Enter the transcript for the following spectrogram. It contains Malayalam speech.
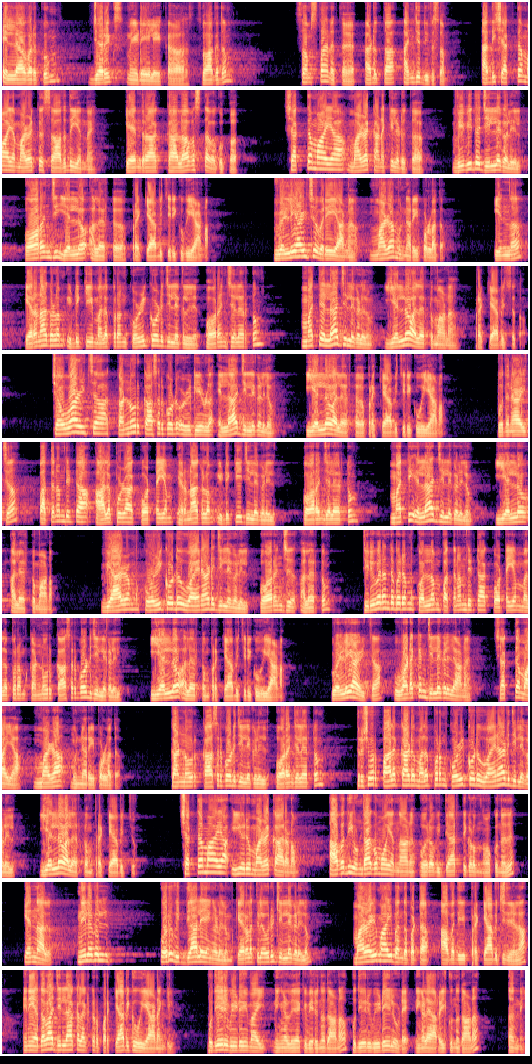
എല്ലാവർക്കും ജെറിക്സ് മീഡിയയിലേക്ക് സ്വാഗതം. സംസ്ഥാനത്ത് അടുത്ത അഞ്ച് ദിവസം അതിശക്തമായ മഴയ്ക്ക് സാധ്യതയെന്ന് കേന്ദ്ര കാലാവസ്ഥാ വകുപ്പ്. ശക്തമായ മഴ കണക്കിലെടുത്ത് വിവിധ ജില്ലകളിൽ ഓറഞ്ച് യെല്ലോ അലർട്ട് പ്രഖ്യാപിച്ചിരിക്കുകയാണ്. വെള്ളിയാഴ്ച വരെയാണ് മഴ മുന്നറിയിപ്പുള്ളത്. ഇന്ന് എറണാകുളം ഇടുക്കി മലപ്പുറം കോഴിക്കോട് ജില്ലകളിൽ ഓറഞ്ച് അലർട്ടും മറ്റെല്ലാ ജില്ലകളിലും യെല്ലോ അലർട്ടുമാണ് പ്രഖ്യാപിച്ചത്. ചൊവ്വാഴ്ച കണ്ണൂർ കാസർഗോഡ് ഒഴികെയുള്ള എല്ലാ ജില്ലകളിലും യെല്ലോ അലർട്ട് പ്രഖ്യാപിച്ചിരിക്കുകയാണ്. ബുധനാഴ്ച പത്തനംതിട്ട ആലപ്പുഴ കോട്ടയം എറണാകുളം ഇടുക്കി ജില്ലകളിൽ ഓറഞ്ച് അലർട്ടും മറ്റ് എല്ലാ ജില്ലകളിലും യെല്ലോ അലർട്ടുമാണ്. വ്യാഴം കോഴിക്കോട് വയനാട് ജില്ലകളിൽ ഓറഞ്ച് അലർട്ടും തിരുവനന്തപുരം കൊല്ലം പത്തനംതിട്ട കോട്ടയം മലപ്പുറം കണ്ണൂർ കാസർഗോഡ് ജില്ലകളിൽ യെല്ലോ അലർട്ടും പ്രഖ്യാപിച്ചിരിക്കുകയാണ്. വെള്ളിയാഴ്ച വടക്കൻ ജില്ലകളിലാണ് ശക്തമായ മഴ മുന്നറിയിപ്പുള്ളത്. കണ്ണൂർ കാസർഗോഡ് ജില്ലകളിൽ ഓറഞ്ച് അലർട്ടും തൃശൂർ പാലക്കാട് മലപ്പുറം കോഴിക്കോട് വയനാട് ജില്ലകളിൽ യെല്ലോ അലർട്ടും പ്രഖ്യാപിച്ചു. ശക്തമായ ഈ ഒരു മഴ കാരണം അവധി ഉണ്ടാകുമോ എന്നാണ് ഓരോ വിദ്യാർത്ഥികളും നോക്കുന്നത്. എന്നാൽ നിലവിൽ ഒരു വിദ്യാലയങ്ങളിലും കേരളത്തിലെ ഒരു ജില്ലകളിലും മഴയുമായി ബന്ധപ്പെട്ട അവധി പ്രഖ്യാപിച്ചിട്ടില്ല. ഇനി അഥവാ ജില്ലാ കളക്ടർ പ്രഖ്യാപിക്കുകയാണെങ്കിൽ പുതിയൊരു വീഡിയോയുമായി നിങ്ങളിലേക്ക് വരുന്നതാണ്. പുതിയൊരു വീഡിയോയിലൂടെ നിങ്ങളെ അറിയിക്കുന്നതാണ്. നന്ദി.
